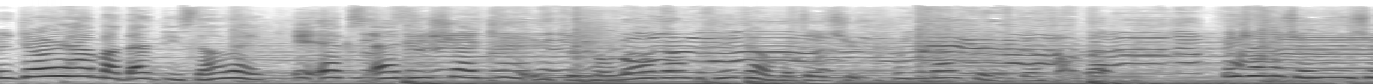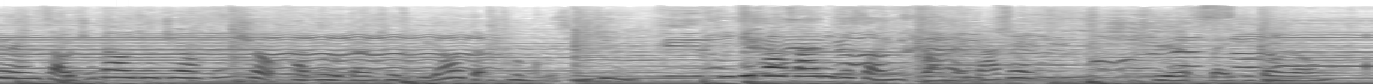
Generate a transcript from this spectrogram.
本周日汉堡单第三位 exid 帅智与组合 well done potato 合作曲不应该对你更好的.悲伤的旋律虽然早知道就这样分手.还不如干脆不要的痛苦心境极具爆发力的嗓音完美搭配使人为之动容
